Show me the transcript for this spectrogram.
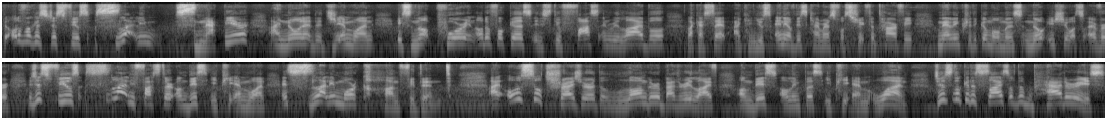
The autofocus just feels slightly snappier. I know that the GM1 is not poor in autofocus, it is still fast and reliable. Like I said, I can use any of these cameras for street photography, nailing critical moments, no issue whatsoever. It just feels slightly faster on this EPM1 and slightly more confident. I also treasure the longer battery life on this Olympus EPM1. Just look at the size of the batteries.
